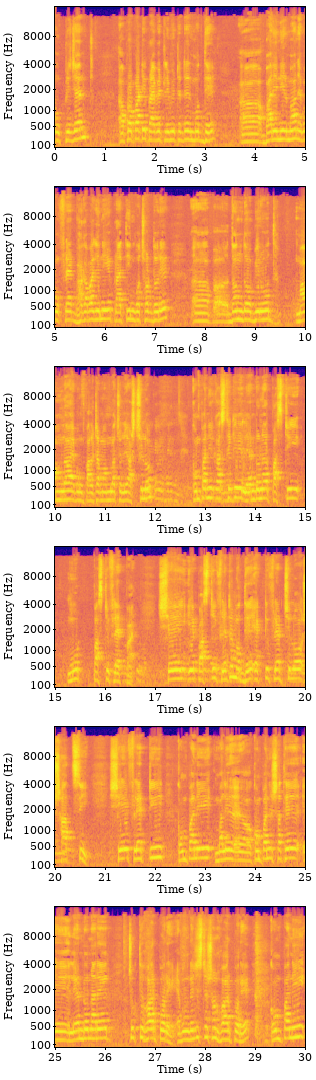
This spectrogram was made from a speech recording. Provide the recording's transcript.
এবং present property private লিমিটেডের মধ্যে বাড়ি নির্মাণ এবং ফ্ল্যাট ভাগাভাগি নিয়ে প্রায় তিন বছর ধরে দ্বন্দ্ব, বিরোধ, মামলা এবং পাল্টা মামলা চলে আসছিল। কোম্পানির কাছ থেকে ল্যান্ড ওনার পাঁচটি, মোট পাঁচটি ফ্ল্যাট পায়। সেই এই পাঁচটি ফ্ল্যাটের মধ্যে একটি ফ্ল্যাট ছিল সাত সি সেই ফ্ল্যাটটি কোম্পানি মালি কোম্পানির সাথে ল্যান্ড ওনারের চুক্তি হওয়ার পরে এবং রেজিস্ট্রেশন হওয়ার পরে কোম্পানি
